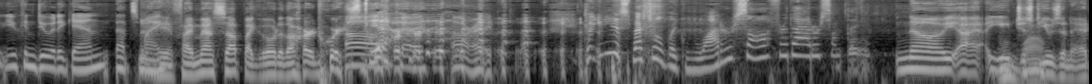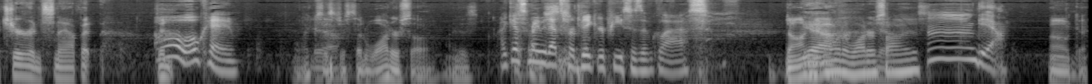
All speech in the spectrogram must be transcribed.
you can do it again. That's my. If I mess up, I go to the hardware Oh, store. okay. All right. Don't you need a special like water saw for that or something? No, I, you just use an etcher and snap it. Oh, okay. Alexis just said water saw. I just I guess maybe that's for bigger pieces of glass. Dawn, do Yeah. you know what a water saw is? Mm, yeah. Oh, okay.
